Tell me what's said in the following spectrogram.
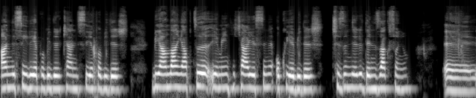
Annesiyle yapabilir, kendisi yapabilir. Bir yandan yaptığı yemeğin hikayesini okuyabilir. Çizimleri Deniz Aksoy'un e,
